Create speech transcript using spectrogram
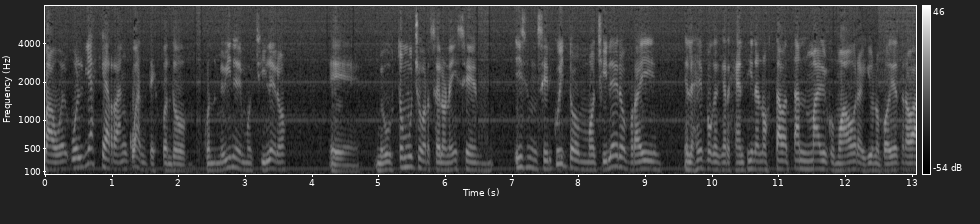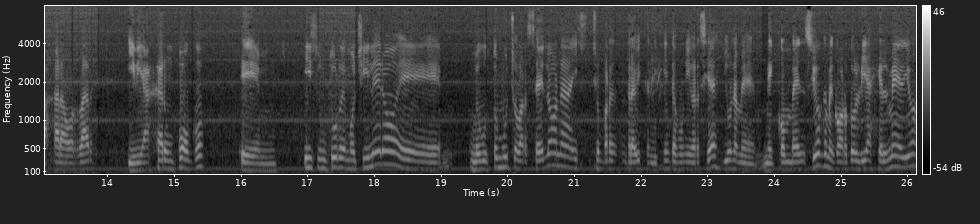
Va, o el, viaje arrancó antes, cuando, cuando me vine de mochilero. Eh, me gustó mucho Barcelona. Hice, hice un circuito mochilero por ahí en las épocas que Argentina no estaba tan mal como ahora, que uno podía trabajar, ahorrar y viajar un poco. Eh, hice un tour de mochilero, eh, me gustó mucho Barcelona, hice un par de entrevistas en distintas universidades y una me, convenció que me cortó el viaje al medio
